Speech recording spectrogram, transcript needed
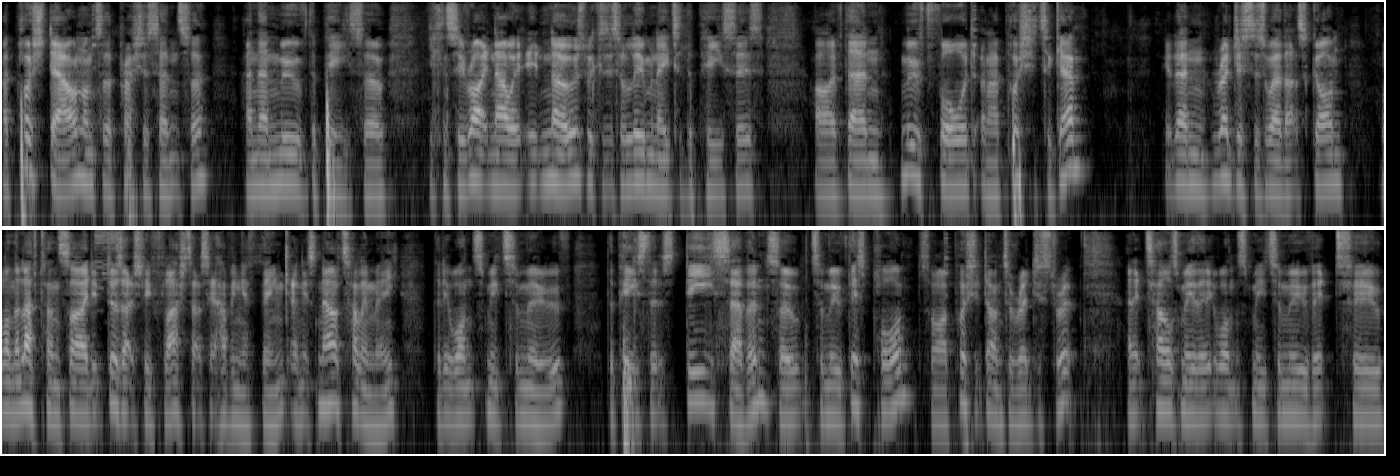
I push down onto the pressure sensor and then move the piece. So you can see right now it, it knows because it's illuminated the pieces. I've then moved forward and I push it again. It then registers where that's gone well, on the left-hand side, it does actually flash. That's it having a think. And it's now telling me that it wants me to move the piece that's D7. So to move this pawn. So I push it down to register it. And it tells me that it wants me to move it to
